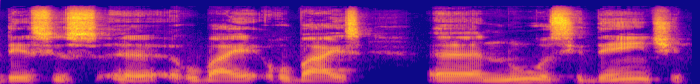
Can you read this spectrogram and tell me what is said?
desses rubais no Ocidente,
